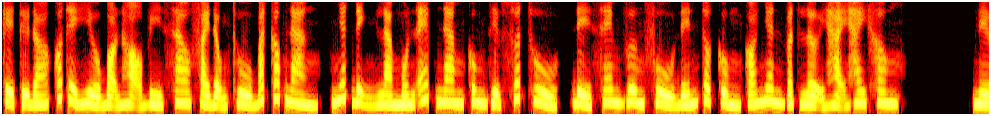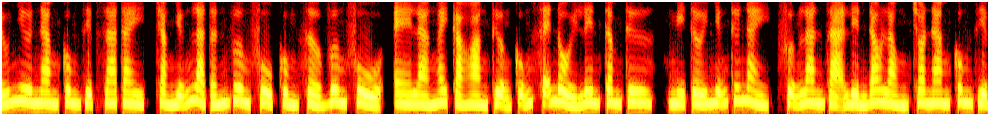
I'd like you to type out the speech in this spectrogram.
kể từ đó có thể hiểu bọn họ vì sao phải động thủ bắt cóc nàng, nhất định là muốn ép Nam Cung Diệp xuất thủ, để xem vương phủ đến tột cùng có nhân vật lợi hại hay không. Nếu như Nam Cung Diệp ra tay, chẳng những là tấn vương phủ cùng sở vương phủ, e là ngay cả hoàng thượng cũng sẽ nổi lên tâm tư, nghĩ tới những thứ này, Phượng Lan dạ liền đau lòng cho Nam Cung Diệp,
